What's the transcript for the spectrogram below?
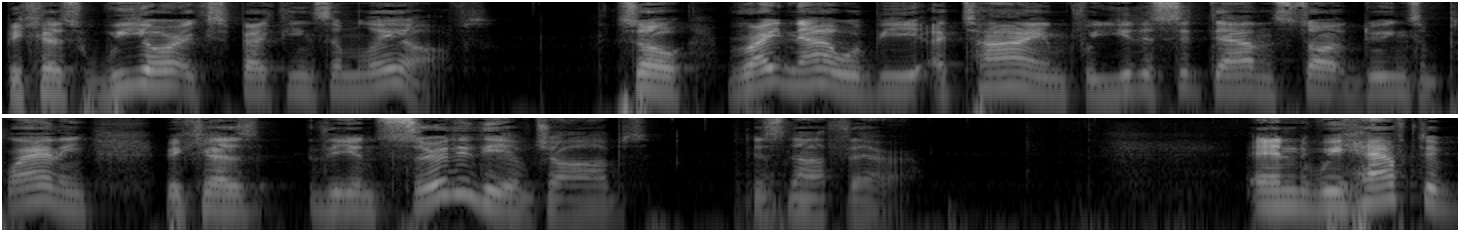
because we are expecting some layoffs. So right now would be a time for you to sit down and start doing some planning because the uncertainty of jobs is not there. And we have to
